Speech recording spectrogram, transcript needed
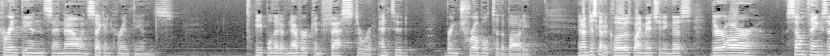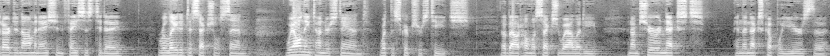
Corinthians and now in 2 Corinthians. People that have never confessed or repented bring trouble to the body. And I'm just going to close by mentioning this. There are some things that our denomination faces today related to sexual sin. We all need to understand what the scriptures teach about homosexuality. And I'm sure next in the next couple years the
